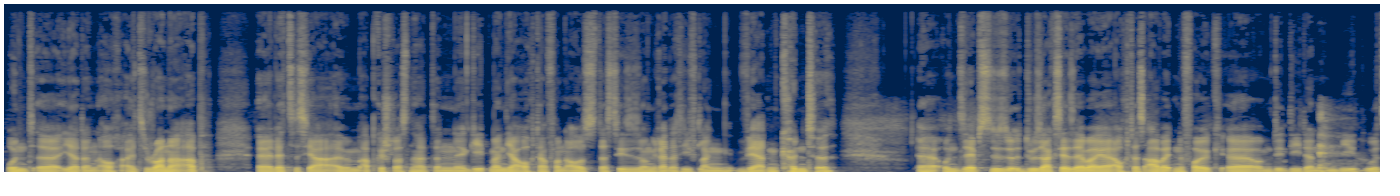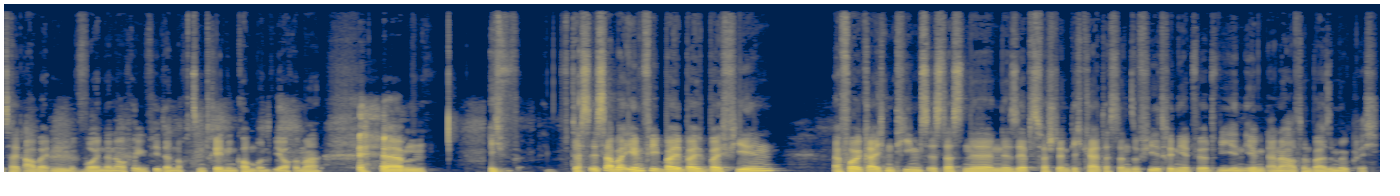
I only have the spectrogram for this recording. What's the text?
und äh, ja dann auch als Runner-up äh, letztes Jahr ähm, abgeschlossen hat, dann äh, geht man ja auch davon aus, dass die Saison relativ lang werden könnte. Äh, und selbst du, du, sagst ja selber ja auch das arbeitende Volk, um die, die dann um die Uhrzeit arbeiten, wollen dann auch irgendwie dann noch zum Training kommen und wie auch immer. ähm, ich, das ist aber irgendwie bei, bei, bei vielen erfolgreichen Teams ist das eine, eine Selbstverständlichkeit, dass dann so viel trainiert wird, wie in irgendeiner Art und Weise möglich.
